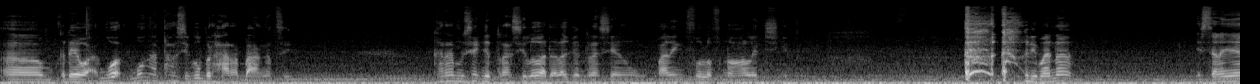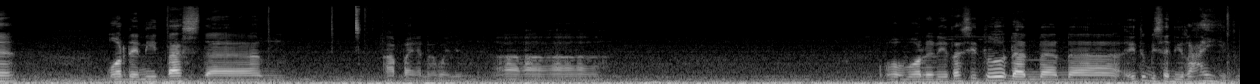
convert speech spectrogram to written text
um, kedewa gue gue nggak tahu sih gue berharap banget sih. Karena misalnya generasi lo adalah generasi yang paling full of knowledge gitu di mana istilahnya modernitas dan apa ya namanya? Uh, modernitas itu dan dan uh, itu bisa diraih gitu.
